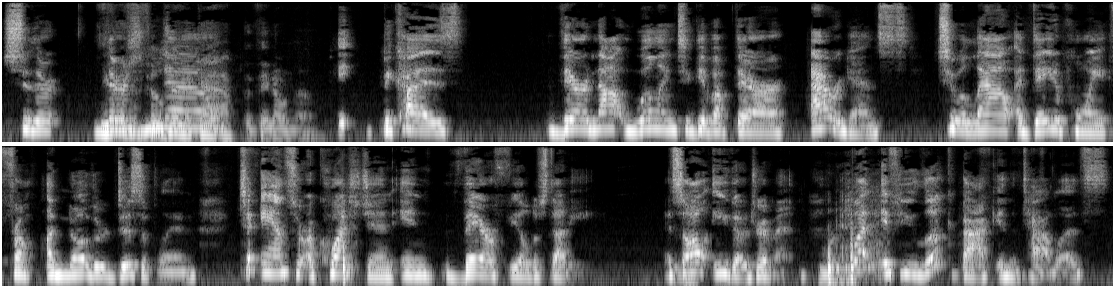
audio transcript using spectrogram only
So they're, Even There's if it fills in the no- gap that they don't know. because they're not willing to give up their arrogance to allow a data point from another discipline to answer a question in their field of study. It's all ego driven. Right. But if you look back in the tablets,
